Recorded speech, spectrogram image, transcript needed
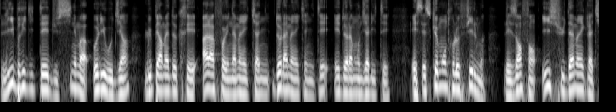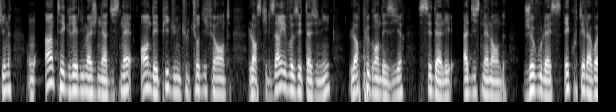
L'hybridité du cinéma hollywoodien lui permet de créer à la fois une de l'américanité et de la mondialité. Et c'est ce que montre le film. Les enfants issus d'Amérique latine ont intégré l'imaginaire Disney en dépit d'une culture différente. Lorsqu'ils arrivent aux États-Unis, leur plus grand désir, c'est d'aller à Disneyland. Je vous laisse écouter la voix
